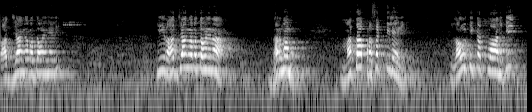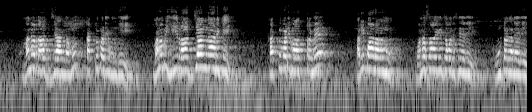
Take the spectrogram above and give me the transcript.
రాజ్యాంగబద్ధమైనది. ఈ రాజ్యాంగబద్ధమైన ధర్మము మత ప్రసక్తి లేని లౌకికత్వానికి మన రాజ్యాంగము కట్టుబడి ఉంది. మనం ఈ రాజ్యాంగానికి కట్టుబడి మాత్రమే పరిపాలనను కొనసాగించవలసినది ఉంటుందనేది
